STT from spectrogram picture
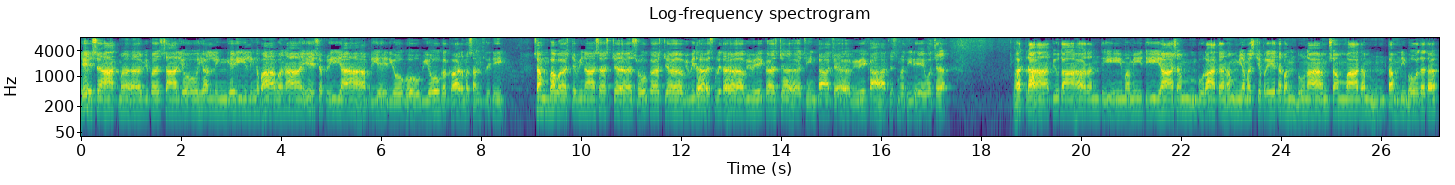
एष आत्मविपसार्यो ह्यलिङ्गै लिङ्गभावना, एष प्रिया प्रियैर्योगो वियोगकर्मसंसृतिः सम्भवश्च विनाशश्च, शोकश्च विविधः स्मृतः विवेकश्च चिन्ता च विवेकात् स्मृतिरेव च। अत्राप्युदाहरन्ति ममितिहासं पुरातनं यमस्य प्रेतबन्धूनां संवादं तं निबोधत।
